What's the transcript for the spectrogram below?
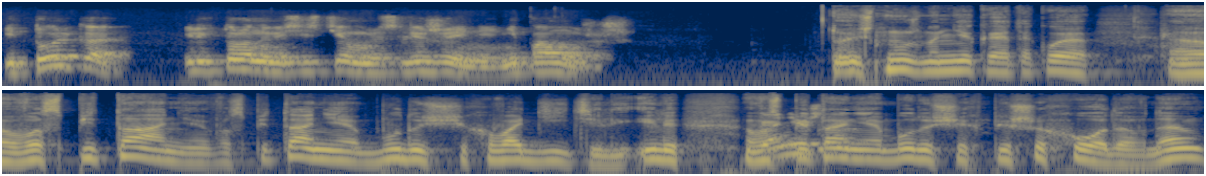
и только электронными системами слежения не поможешь. То есть нужно некое такое э, воспитание, воспитание будущих водителей или воспитание Конечно. будущих пешеходов, да?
